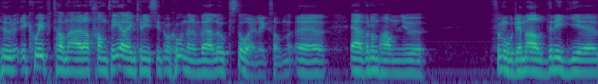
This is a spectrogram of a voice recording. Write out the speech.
hur equipped han är att hantera en krissituation när den väl uppstår liksom. Eh, även om han ju förmodligen aldrig, eh,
